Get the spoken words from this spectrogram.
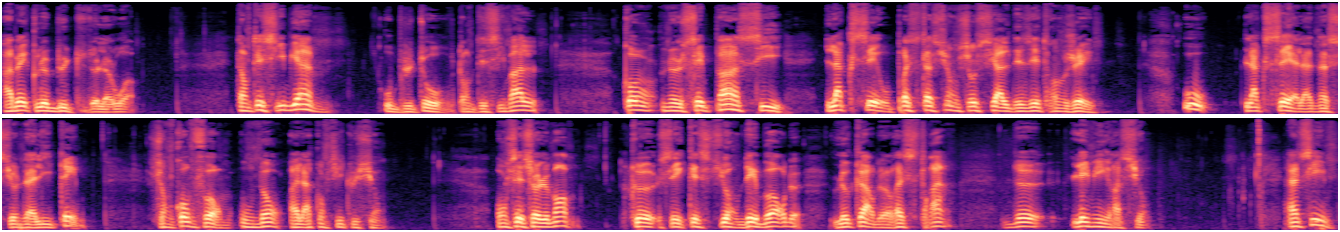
avec le but de la loi. Tant et si bien, ou plutôt tant et si mal, qu'on ne sait pas si l'accès aux prestations sociales des étrangers ou l'accès à la nationalité sont conformes ou non à la Constitution. On sait seulement que ces questions débordent le cadre restreint de l'émigration. Ainsi,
